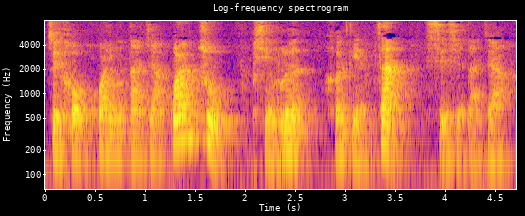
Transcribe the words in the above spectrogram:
最后，欢迎大家关注、评论和点赞，谢谢大家。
